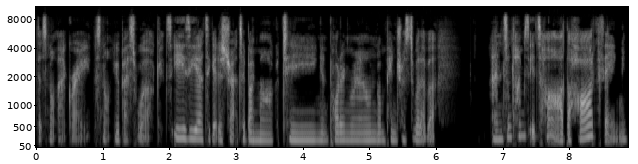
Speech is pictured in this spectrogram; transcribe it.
that's not that great. It's not your best work. It's easier to get distracted by marketing and potting around on Pinterest or whatever. And sometimes it's hard. The hard thing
